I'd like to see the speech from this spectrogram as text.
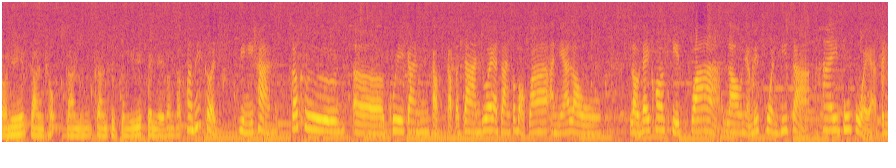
ตอนนี้การเข้าการการฝึกตรงนี้เป็นไงบ้างครับ ทำให้เกิดอย่างนี้ค่ะ ก็คือเออคุยกันกับกับอาจารย์ด้วยอาจารย์ก็บอกว่าอันเนี้ยเรา เราได้ข้อคิดว่าเราเนี่ยไม่ควรที่จะให้ผู้ป่วยอะเป็น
